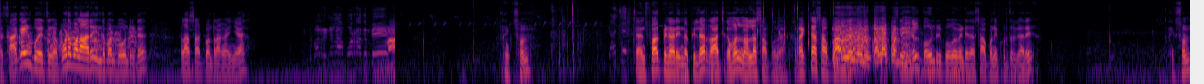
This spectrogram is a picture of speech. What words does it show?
எஸ் அகைன் போயிடுச்சுங்க போட பால் ஆறு இந்த பால் பவுண்டரிட்டு நல்லா ஸ்டார்ட் பண்ணுறாங்க இங்கே. நெக்ஸ்ட் ஒன் சான்ஸ் ஃபார் பின்னாடி இந்த ஃபீல்டர் ராஜ்கமல் நல்லா சாப்பிடுங்க. கரெக்டாக கலப்பணி சிங்கிள் பவுண்டரி போக வேண்டியதை ஸ்டாப் பண்ணி கொடுத்துருக்காரு. நெக்ஸ்ட் ஒன்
